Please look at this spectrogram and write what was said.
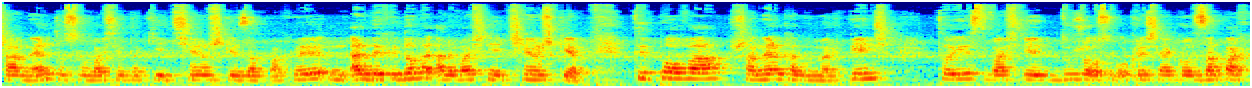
Chanel to są właśnie takie ciężkie zapachy, aldehydowe, ale właśnie ciężkie. Typowa Chanelka numer 5 to jest właśnie, dużo osób określa jako zapach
